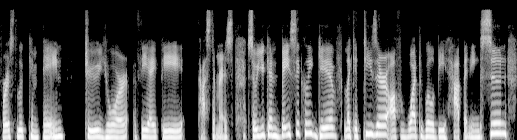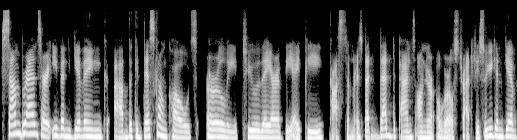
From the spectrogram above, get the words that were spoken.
first look campaign to your VIP customers. So you can basically give like a teaser of what will be happening soon. Some brands are even giving uh, like a discount codes early to their VIP customers, but that depends on your overall strategy. So you can give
